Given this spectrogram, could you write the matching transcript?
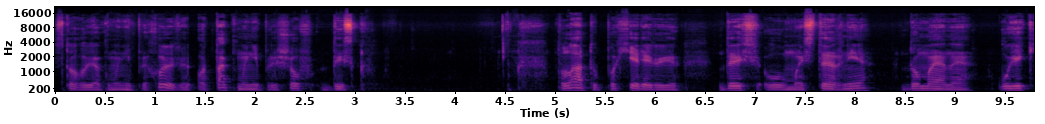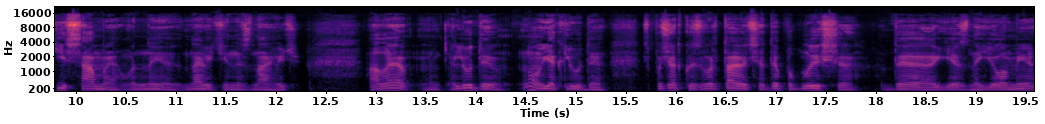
з того, як мені приходить. Отак мені прийшов диск. Плату похеряли десь у майстерні до мене, у які саме вони навіть і не знають. Але люди, ну як люди, спочатку звертаються де поближче, де є знайомі.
